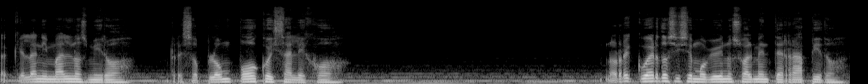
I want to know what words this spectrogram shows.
Aquel animal nos miró, resopló un poco y se alejó. No recuerdo si se movió inusualmente rápido,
